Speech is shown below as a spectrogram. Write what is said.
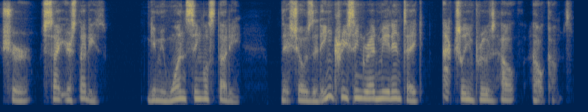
sure. Cite your studies. Give me one single study that shows that increasing red meat intake actually improves health outcomes.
